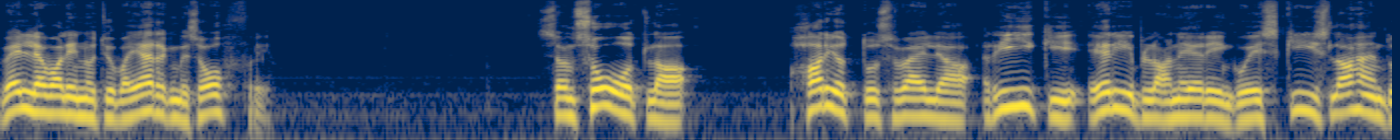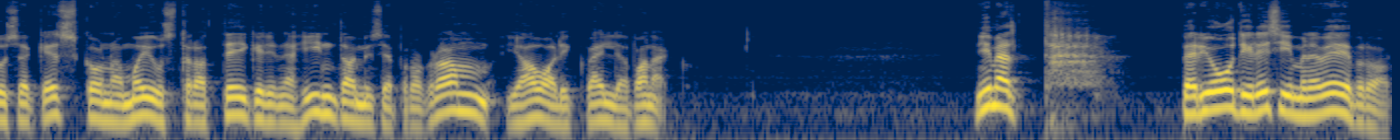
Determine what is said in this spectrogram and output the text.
välja valinud juba järgmise ohvri. see on Soodla harjutusvälja riigi eriplaneeringu eskiislahendus ja keskkonnamõju strateegiline hindamise programm ja avalik väljapanek. nimelt perioodil esimene veebruar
